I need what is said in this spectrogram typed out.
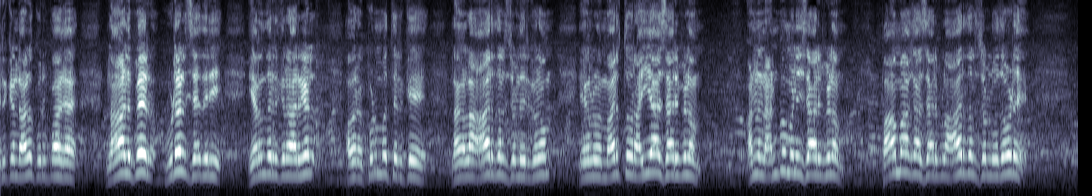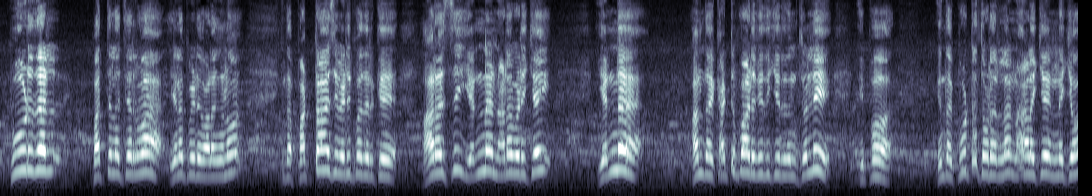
இருக்கின்றாலும் குறிப்பாக நாலு பேர் உடல் செதறி இறந்திருக்கிறார்கள். அவர் குடும்பத்திற்கு நாங்கள்லாம் ஆறுதல் சொல்லியிருக்கிறோம். எங்களுடைய மருத்துவர் ஐயா சார்பிலும் அண்ணன் அன்புமணி சார்பிலும் பாமக சார்பிலும் ஆறுதல் சொல்வதோடு கூடுதல் பத்து லட்ச ரூபா இழப்பீடு வழங்கணும். இந்த பட்டாசு வெடிப்பதற்கு அரசு என்ன நடவடிக்கை என்ன அந்த கட்டுப்பாடு விதிக்கிறதுன்னு சொல்லி இப்போ இந்த கூட்டத்தொடரில் நாளைக்கோ இன்றைக்கோ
